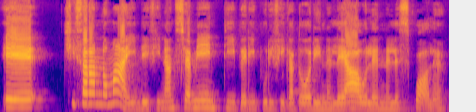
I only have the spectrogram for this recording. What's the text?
E ci saranno mai dei finanziamenti per i purificatori nelle aule e nelle scuole?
